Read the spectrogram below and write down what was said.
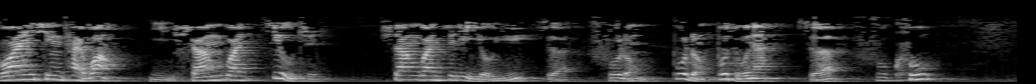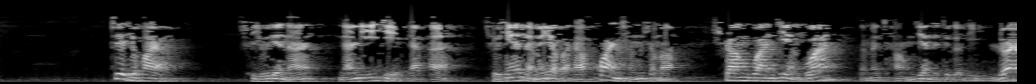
官星太旺，以伤官救之。伤官之力有余，则夫荣；不荣不足呢，则夫枯。这句话呀。是有点难难理解的啊。首先，咱们要把它换成什么？伤官见官，咱们常见的这个理论。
